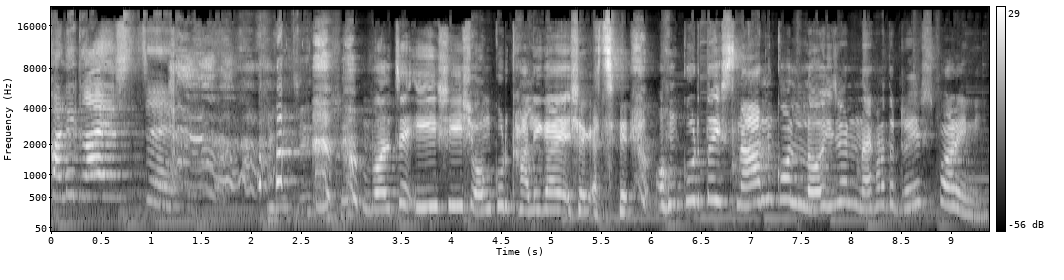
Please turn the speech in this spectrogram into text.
খালি গায়ে বলছে? বলছে ইস অঙ্কুর খালি গায়ে এসে গেছে। অঙ্কুর তো স্নান করল ওই জন্য এখনও তো ড্রেস পরেনি।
